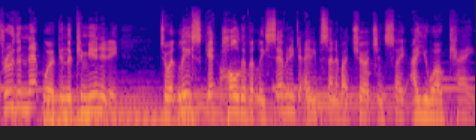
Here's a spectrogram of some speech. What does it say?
through the network and the community, to at least get hold of at least 70 to 80% of our church and say, Are you okay?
